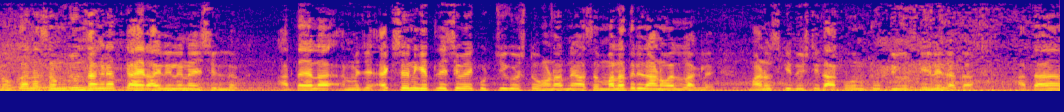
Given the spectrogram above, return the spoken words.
लोकांना समजून सांगण्यात काय राहिलेलं नाही शिल्लक. आता याला म्हणजे ऍक्शन घेतल्याशिवाय कुठची गोष्ट होणार नाही असं मला तरी जाणवायला लागलंय. माणुसकी दृष्टी दाखवून खूप दिवस गेले जातात. आता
